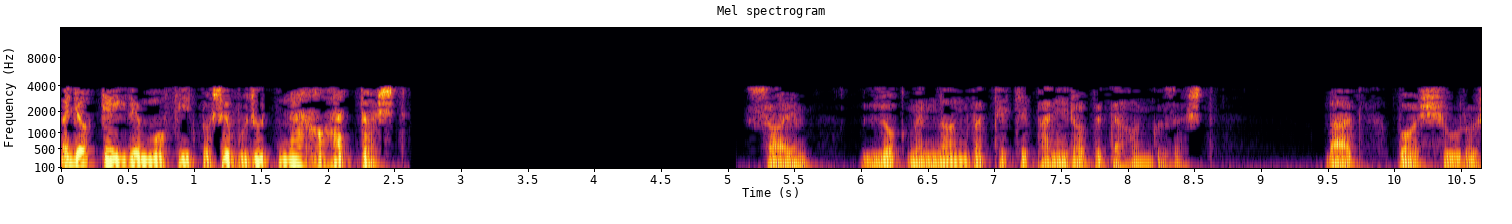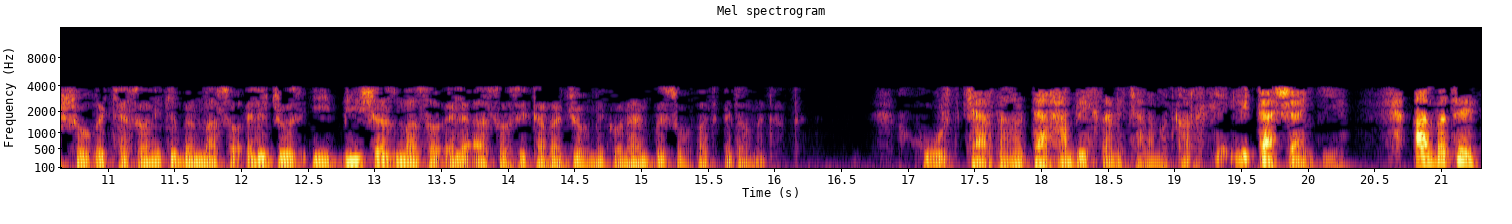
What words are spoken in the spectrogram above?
و یا غیر مفید باشه وجود نخواهد داشت. سایم لقم نان و تکه پنیر را به دهان گذاشت. بعد با شور و شوق کسانی که به مسائل جزئی بیش از مسائل اساسی توجه می‌کنند به صحبت ادامه داد. خورد کردن و در هم ریختن کلمات کار خیلی قشنگیه. البته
